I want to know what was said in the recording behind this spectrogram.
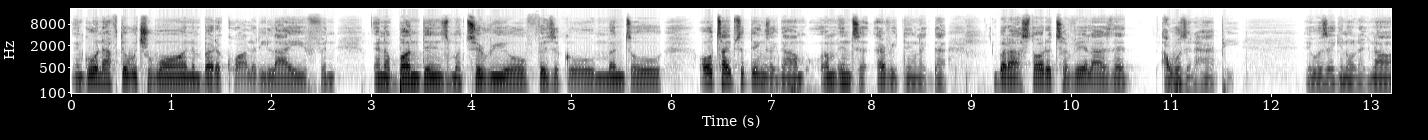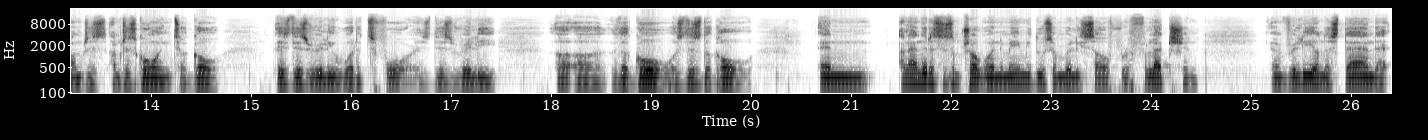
and going after what you want and better quality life and, and abundance, material, physical, mental, all types of things like that. I'm, I'm into everything like that. But I started to realize that I wasn't happy. It was like, you know, like now I'm just I'm just going to go. Is this really what it's for? Is this really uh, uh, the goal? Was this the goal? And I landed into some trouble and it made me do some really self reflection and really understand that,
